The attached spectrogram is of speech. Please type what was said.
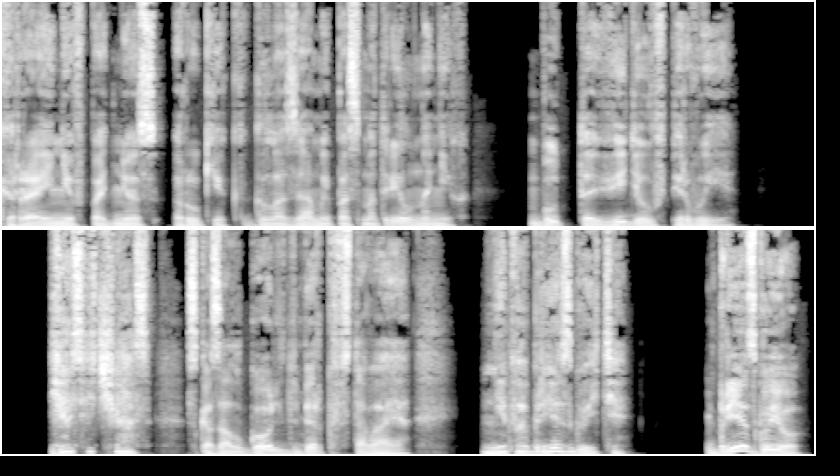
Крайнев поднес руки к глазам и посмотрел на них, будто видел впервые. «Я сейчас», — сказал Гольдберг, вставая, — «не побрезгуйте». «Брезгую!»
